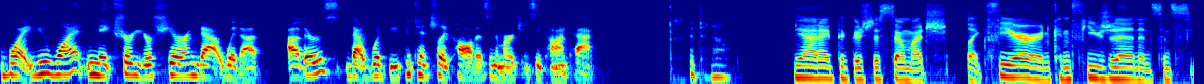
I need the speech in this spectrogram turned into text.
what you want and make sure you're sharing that with uh, others that would be potentially called as an emergency contact. It's good to know. Yeah, and I think there's just so much like fear and confusion, and since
